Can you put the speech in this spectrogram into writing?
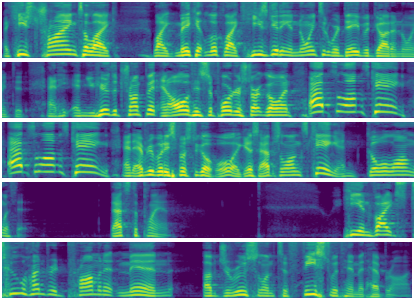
Like he's trying to like like make it look like he's getting anointed where David got anointed. And, he, and you hear the trumpet, and all of his supporters start going, Absalom's king! Absalom's king! And everybody's supposed to go, oh, I guess Absalom's king, and go along with it. That's the plan. He invites 200 prominent men of Jerusalem to feast with him at Hebron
